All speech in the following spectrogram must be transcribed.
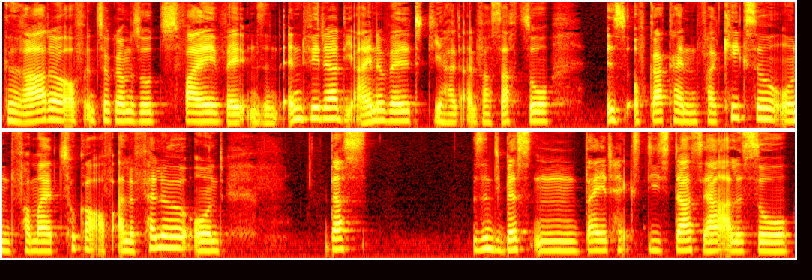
gerade auf Instagram so zwei Welten sind. Entweder die eine Welt, die halt einfach sagt so, ist auf gar keinen Fall Kekse und vermeidet Zucker auf alle Fälle und das sind die besten Diet-Hacks, dies, das, ja, alles so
